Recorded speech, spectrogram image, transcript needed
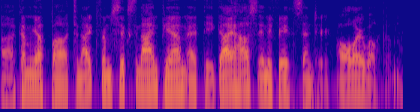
uh, coming up uh, tonight from 6 to 9 p.m. at the Guy House Interfaith Center. All are welcome.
